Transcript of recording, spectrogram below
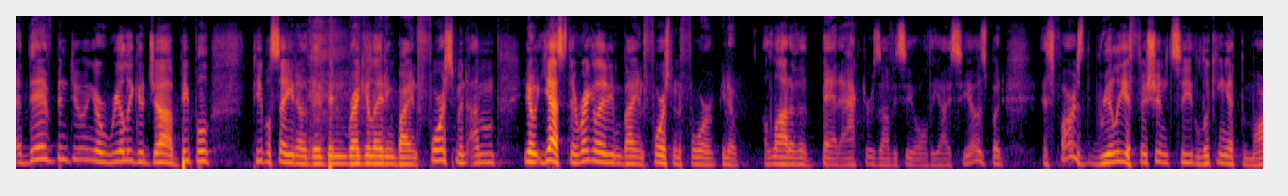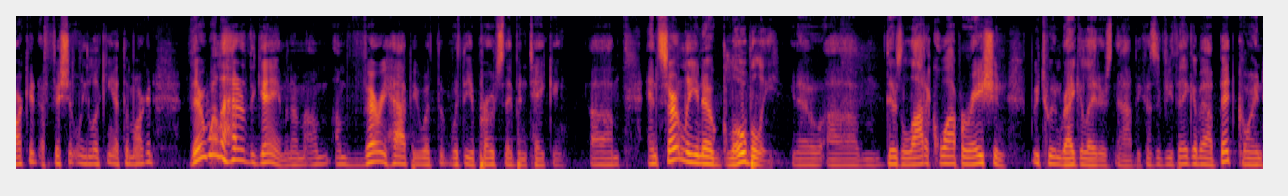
they've been doing a really good job. People people say you know they've been regulating by enforcement. I'm you know yes they're regulating by enforcement for you know a lot of the bad actors, obviously all the ICOs. But as far as really efficiency, looking at the market, efficiently looking at the market, they're well ahead of the game, and I'm I'm, I'm very happy with the, with the approach they've been taking. Um, and certainly, you know, globally, you know, um, there's a lot of cooperation between regulators now because if you think about Bitcoin,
